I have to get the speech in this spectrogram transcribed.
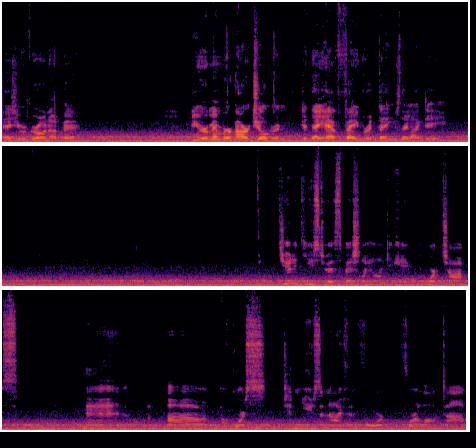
as you were growing up? Do you remember our children? Did they have favorite things they like to eat? Judith used to especially like eating pork chops and uh, of course didn't use a knife and fork for a long time.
